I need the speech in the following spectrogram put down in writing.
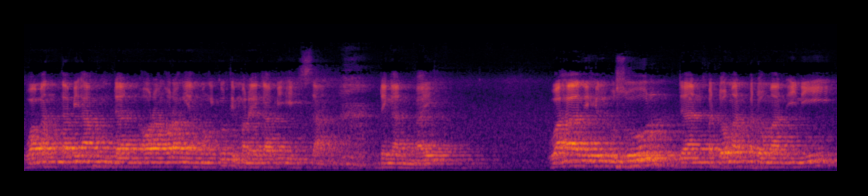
wa man tabi'ahum dan orang-orang yang mengikuti mereka bi ihsan dengan baik Wahadihil usul dan pedoman-pedoman ini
